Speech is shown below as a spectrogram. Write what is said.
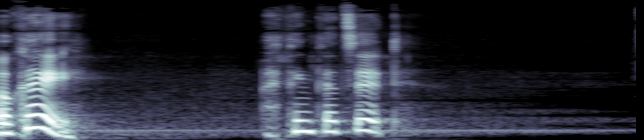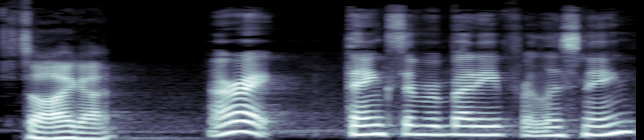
okay. I think that's it. That's all I got. All right. Thanks everybody for listening.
